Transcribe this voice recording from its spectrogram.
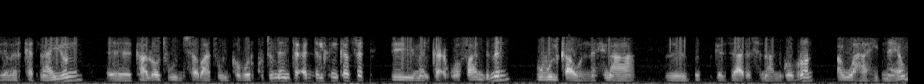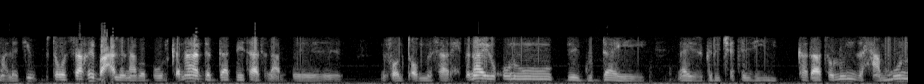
ዘበርከትናዩን ካልኦት እውን ሰባት እውን ከበርክቱ ምእንቲ ዕድል ክንከፍት ብመልክዕ ጎፋንድምን ብውልቃውን ንሕና ብገዛእ ርእስና ንገብሮን ኣወሃሂድናዮ ማለት እዩ ብተወሳኺ ባዕልና በብውልቅና ደብዳቤታት ናብ ንፈልጦም መሳርሕትና ይኹኑ ብጉዳይ ናይዚ ግርጭት እዚ ዝከታተሉን ዝሓሙን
